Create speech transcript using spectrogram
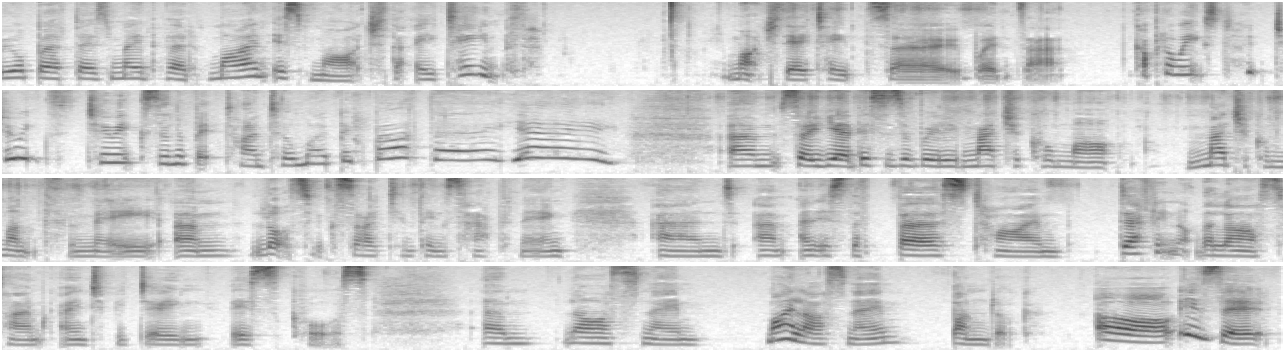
your birthday is May the 3rd. Mine is March the 18th. March the 18th. So when's that? A couple of weeks, two, weeks, two weeks and a bit time till my big birthday. Yay! Um, so yeah, this is a really magical mark, magical month for me. Um, lots of exciting things happening, and um, and it's the first time, definitely not the last time, I'm going to be doing this course. Um, last name, my last name, Bundock. Oh, is it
